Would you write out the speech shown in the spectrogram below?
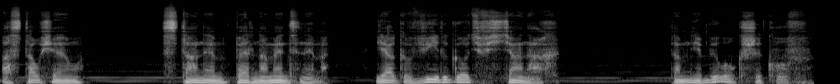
a stał się stanem permanentnym, jak wilgoć w ścianach. Tam nie było krzyków.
